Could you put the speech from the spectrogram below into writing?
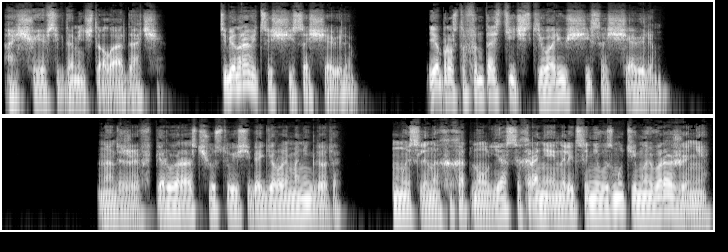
А еще я всегда мечтала о даче. Тебе нравится щи со щавелем? Я просто фантастически варю щи со щавелем. Надо же, в первый раз чувствую себя героем анекдота. Мысленно хохотнул я, сохраняя на лице невозмутимое выражение.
